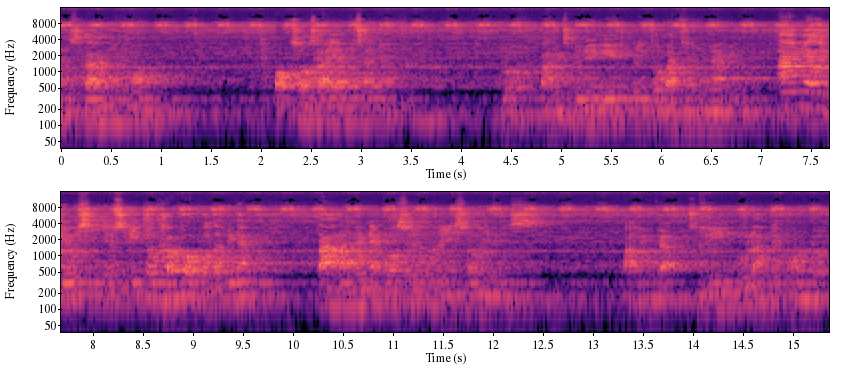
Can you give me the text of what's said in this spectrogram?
gitu sekarang mau pokso saya misalnya. Loh, Pak Wisnu ini berita dengan angel ya wis ya cerita gak apa-apa. Tapi kan tangannya nek poso itu iso ya paling gak seminggu lah di pondok.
